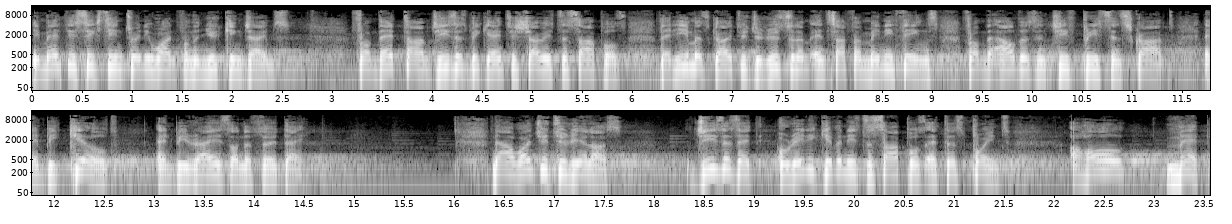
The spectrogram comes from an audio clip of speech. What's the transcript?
In Matthew 16 21 from the New King James, from that time, Jesus began to show his disciples that he must go to Jerusalem and suffer many things from the elders and chief priests and scribes and be killed and be raised on the third day. Now, I want you to realize Jesus had already given his disciples at this point a whole map,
